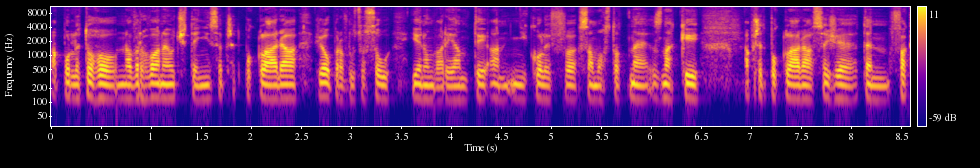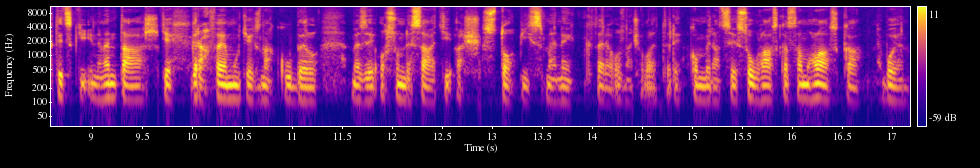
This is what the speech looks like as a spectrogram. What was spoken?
A podle toho navrhovaného čtení se předpokládá, že opravdu to jsou jenom varianty a nikoliv samostatné znaky. A předpokládá se, že ten faktický inventář těch grafémů, těch znaků byl mezi 80 až 100 písmeny, které označovaly tedy kombinaci souhláska, samohláska hláska nebo jen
